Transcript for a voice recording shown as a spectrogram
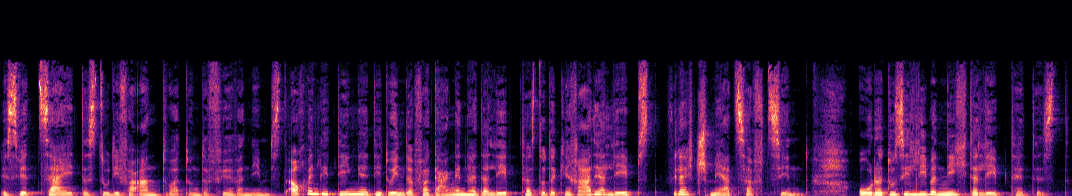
Es wird Zeit, dass du die Verantwortung dafür übernimmst, auch wenn die Dinge, die du in der Vergangenheit erlebt hast oder gerade erlebst, vielleicht schmerzhaft sind oder du sie lieber nicht erlebt hättest.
